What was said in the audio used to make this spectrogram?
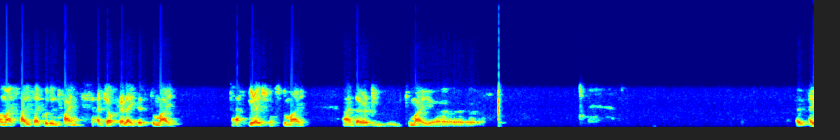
on my studies. I couldn't find a job related to my aspirations, to my uh, to my uh, I,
